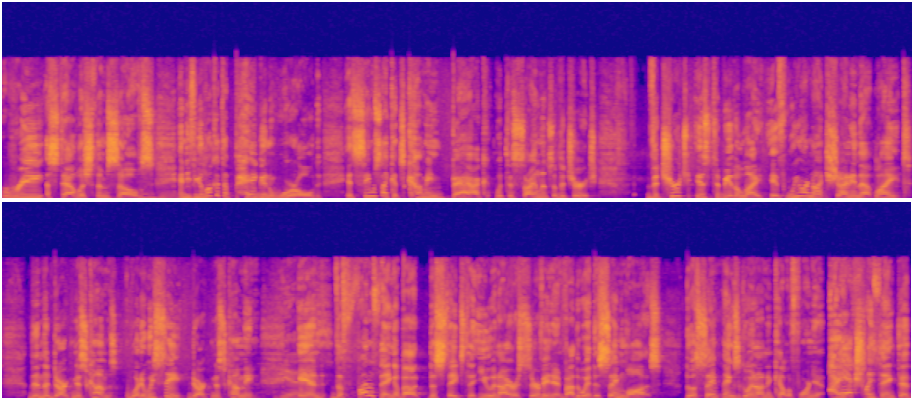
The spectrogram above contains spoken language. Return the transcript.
reestablish themselves. Mm-hmm. And if you look at the pagan world, it seems like it's coming back with the silence of the church. The church is to be the light. If we are not shining that light, then the darkness comes. What do we see? Darkness coming. Yes. And the fun thing about the states that you and I are serving in, by the way, the same laws, those same things going on in California. I actually think that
